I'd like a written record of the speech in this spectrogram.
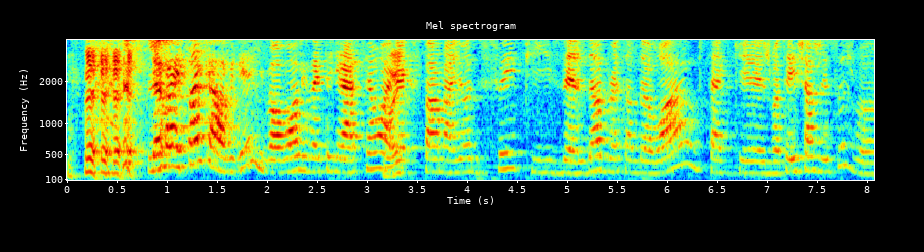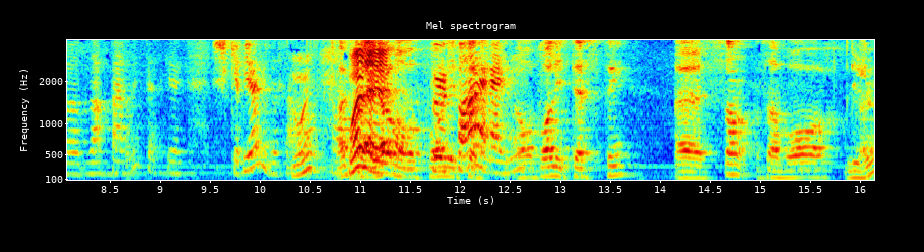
le 25 avril, il va y avoir les intégrations Ouais. avec Super Mario Odyssey puis Zelda Breath of the Wild. Fait que je vais télécharger ça, je vais vous en reparler parce que je suis curieuse de savoir Ouais. ce qu'on Ah, va pouvoir peut les faire, tester. On va pouvoir les tester euh, sans avoir Les euh,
